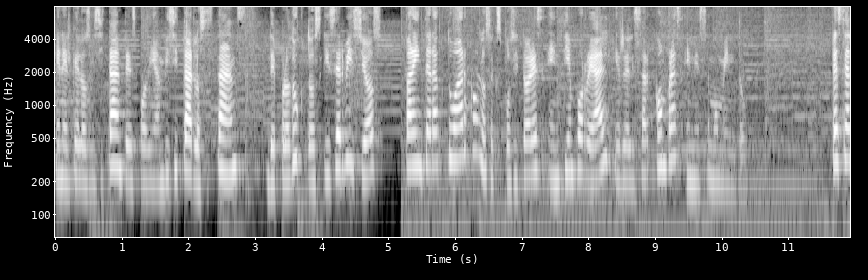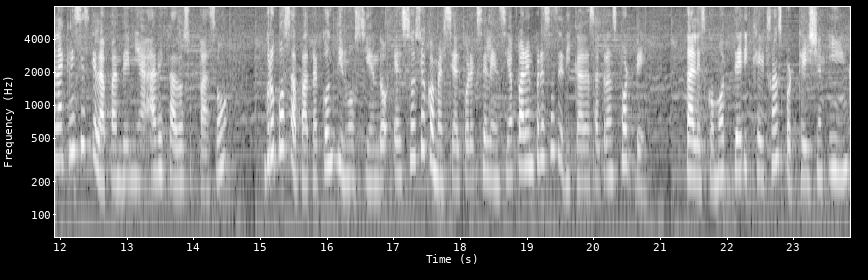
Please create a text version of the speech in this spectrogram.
en el que los visitantes podían visitar los stands de productos y servicios para interactuar con los expositores en tiempo real y realizar compras en ese momento. Pese a la crisis que la pandemia ha dejado su paso, Grupo Zapata continuó siendo el socio comercial por excelencia para empresas dedicadas al transporte, tales como Dedicated Transportation Inc.,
